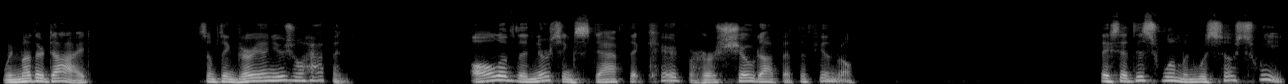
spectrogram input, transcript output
When mother died, something very unusual happened. All of the nursing staff that cared for her showed up at the funeral. They said, This woman was so sweet,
